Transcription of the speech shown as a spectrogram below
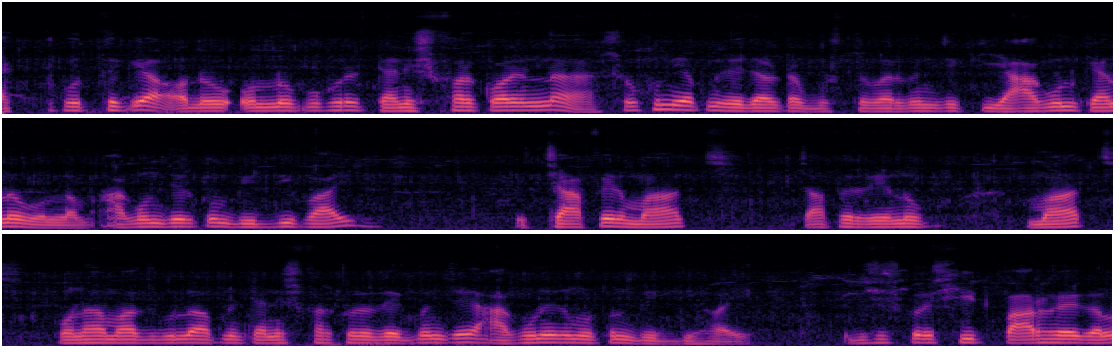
এক পুকুর থেকে অন্য- পুকুরে ট্রান্সফার করেন না, তখনই আপনি রেজাল্টটা বুঝতে পারবেন যে কি আগুন কেন বললাম। আগুন যেরকম বৃদ্ধি পায় চাপের মাছ, চাপের রেণু মাছ, পোনা মাছগুলো আপনি ট্রান্সফার করে দেখবেন যে আগুনের মতন বৃদ্ধি হয়। বিশেষ করে শীত পার হয়ে গেল,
